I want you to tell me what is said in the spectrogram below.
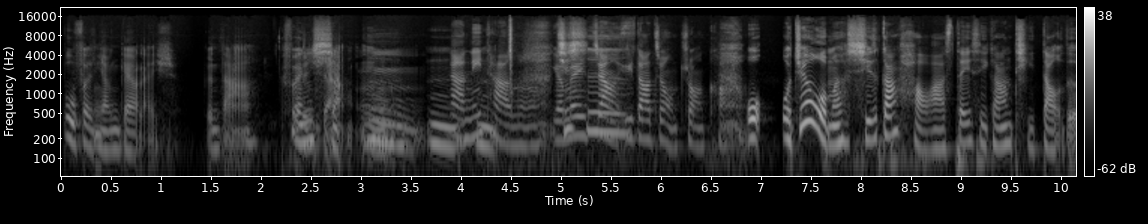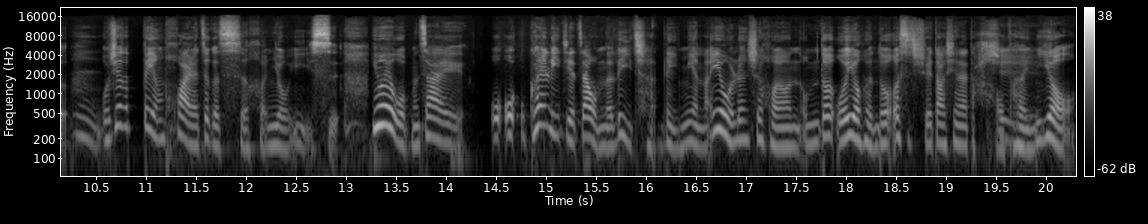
部分，要应该要来跟大家分享。嗯嗯，那妮塔呢？嗯、有没有这样遇到这种状况？我我觉得我们其实刚好啊，Stacy 刚刚提到的，嗯，我觉得“变坏了”这个词很有意思，因为我们在。我我我可以理解，在我们的历程里面了，因为我认识朋友，我们都我有很多二十几岁到现在的好朋友。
